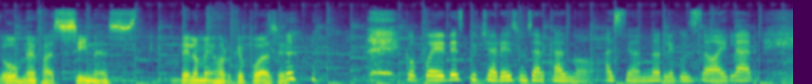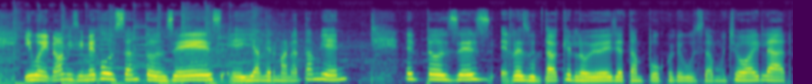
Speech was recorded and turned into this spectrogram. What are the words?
Uh, me fascina, es de lo mejor que puedo hacer. como pueden escuchar es un sarcasmo, a Esteban no le gusta bailar. Y bueno, a mí sí me gusta, entonces, eh, y a mi hermana también. Entonces resulta que el novio de ella tampoco le gusta mucho bailar.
